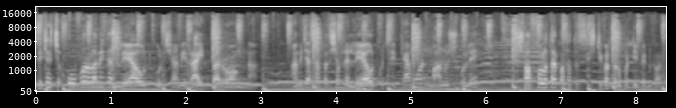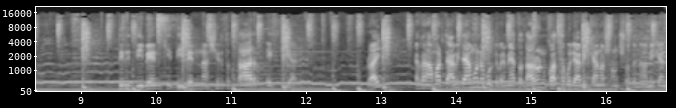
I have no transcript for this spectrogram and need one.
সেটা হচ্ছে ওভারঅল আমি একটা লে আউট করছি, আমি রাইট বা রং না। আমি জাস্ট আপনাদের সামনে লে আউট করছি, কেমন মানুষ হলে সফলতার কথা তো সৃষ্টিকর্তার উপর ডিপেন্ড করে। তিনি দিবেন কি দিবেন না, সেটা তো তার এখতিয়ারে। রাইট এখন আমার আমি তো এমনও বলতে পারি, আমি এত দারুণ কথা বলি, আমি কেন সংসদে না? আমি কেন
